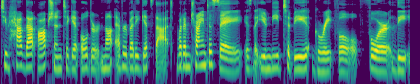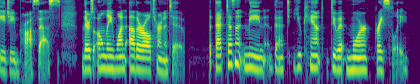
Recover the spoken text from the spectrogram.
to have that option to get older. Not everybody gets that. What i'm trying to say is that you need to be grateful for the aging process. There's only one other alternative but that doesn't mean that you can't do it more gracefully.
